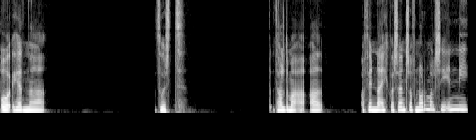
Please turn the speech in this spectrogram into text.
og hérna þú veist talandum að, að að finna eitthvað sense of normalcy inn í,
